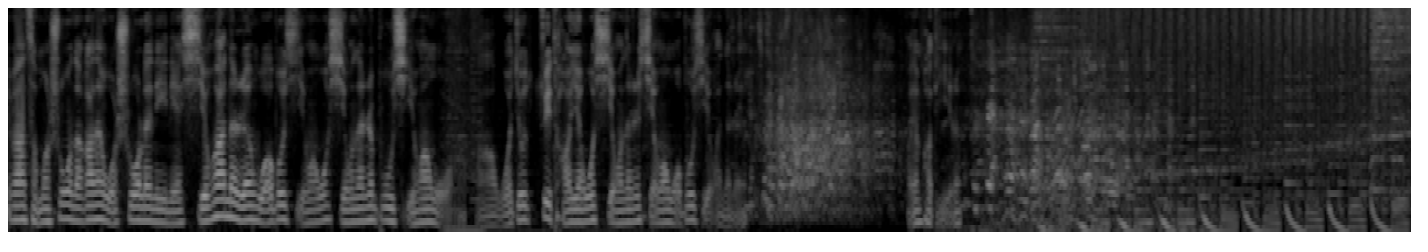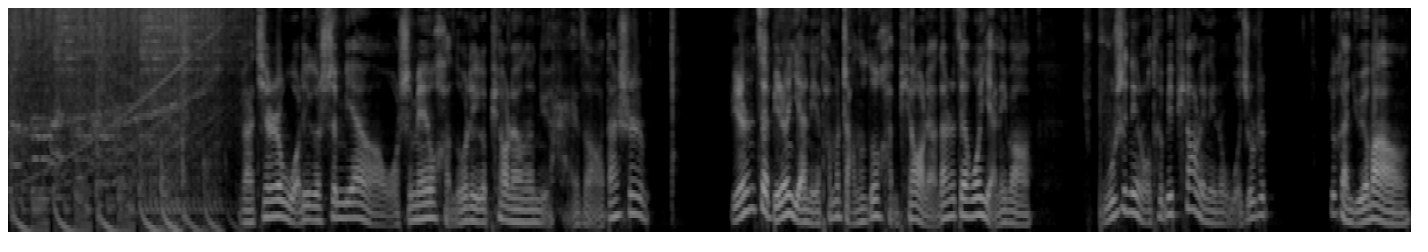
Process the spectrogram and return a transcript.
对吧？怎么说呢？刚才我说了那一点，喜欢的人我不喜欢，我喜欢的人不喜欢我啊！我就最讨厌我喜欢的人喜欢我不喜欢的人，好像跑题了。对吧？其实我这个身边啊，我身边有很多这个漂亮的女孩子啊，但是别人在别人眼里，她们长得都很漂亮，但是在我眼里吧，就不是那种特别漂亮那种。我就是，就感觉吧。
